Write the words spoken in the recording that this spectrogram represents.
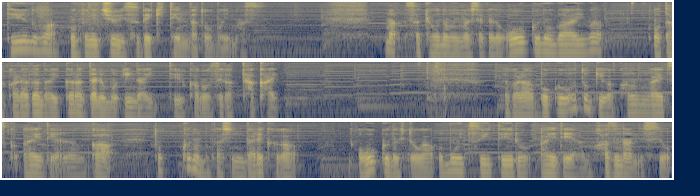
っていうのは本当に注意すべき点だと思います。まあ先ほども言いましたけど多くの場合はお宝がないから誰もいないっていう可能性が高い。だから僕おときが考えつくアイデアなんかとっくの昔に誰かが多くの人が思いついているアイデアのはずなんですよ。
